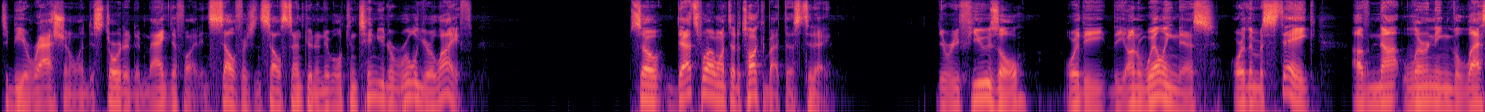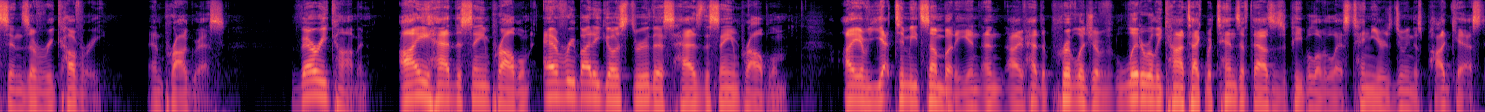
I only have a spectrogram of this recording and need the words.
to be irrational and distorted and magnified and selfish and self centered. And it will continue to rule your life. So that's why I wanted to talk about this today the refusal or the, the unwillingness or the mistake of not learning the lessons of recovery and progress. Very common. I had the same problem. Everybody goes through this, has the same problem. I have yet to meet somebody, and, and I've had the privilege of literally contact with tens of thousands of people over the last 10 years doing this podcast.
